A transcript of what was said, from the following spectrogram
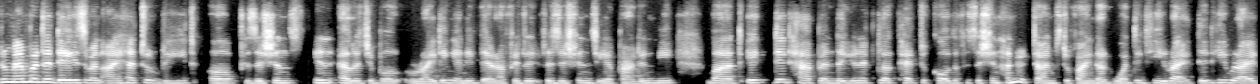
Remember the days when I had to read a physician's ineligible writing, and if there are physicians here, pardon me, but it did happen. The unit clerk had to call the physician 100 times to find out what did he write. Did he write,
